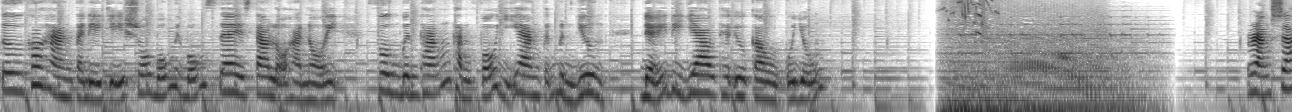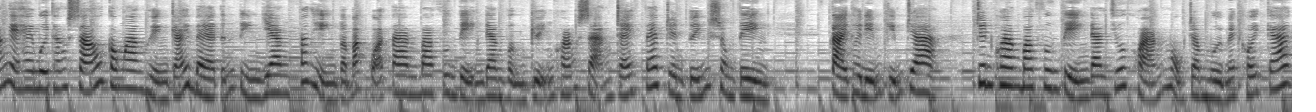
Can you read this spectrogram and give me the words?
từ kho hàng tại địa chỉ số 44C Sa Lộ Hà Nội, phường Bình Thắng, thành phố Dĩ An, tỉnh Bình Dương để đi giao theo yêu cầu của Dũng. Rạng sáng ngày 20 tháng 6, Công an huyện Cái Bè, tỉnh Tiền Giang phát hiện và bắt quả tang 3 phương tiện đang vận chuyển khoáng sản trái phép trên tuyến sông Tiền. Tại thời điểm kiểm tra, trên khoang ba phương tiện đang chứa khoảng 110 mét khối cát,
